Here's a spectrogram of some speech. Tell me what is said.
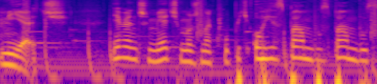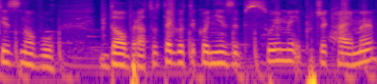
Miedź. Nie wiem, czy miedź można kupić. O, jest bambus, bambus jest znowu. Dobra, to tego tylko nie zepsujmy i poczekajmy.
